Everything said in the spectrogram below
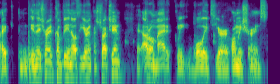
Like if the insurance company knows that you're in construction, it automatically voids your home insurance.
